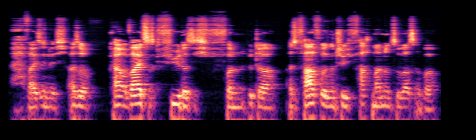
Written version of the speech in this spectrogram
Ah, Weiß ich nicht. Also war jetzt das Gefühl, dass ich von Hütter, also Favre ist natürlich Fachmann und sowas, aber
